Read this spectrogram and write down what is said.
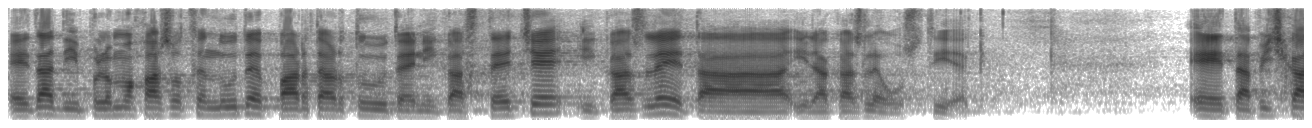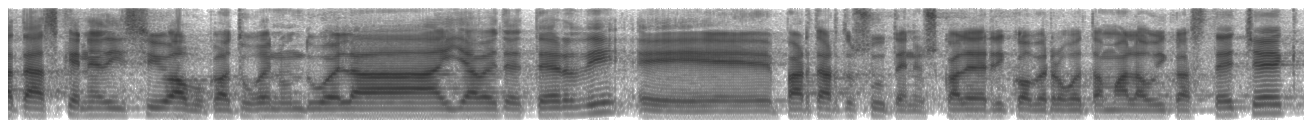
eta diploma jasotzen dute parte hartu duten ikastetxe, ikasle eta irakasle guztiek. Eta pixka eta azken edizioa bukatu genuen duela hilabete terdi, e, parte hartu zuten Euskal Herriko berrogeta malau ikastetxek,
